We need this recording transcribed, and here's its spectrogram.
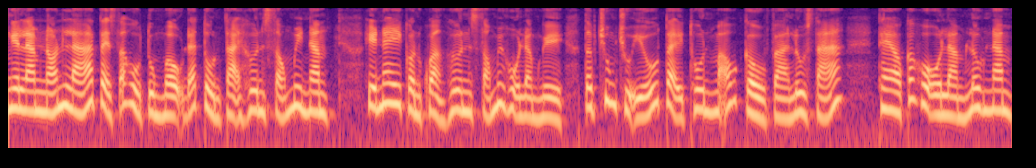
Nghề làm nón lá tại xã Hồ Tùng Mậu đã tồn tại hơn 60 năm. Hiện nay còn khoảng hơn 60 hộ làm nghề, tập trung chủ yếu tại thôn Mão Cầu và Lưu Xá. Theo các hộ làm lâu năm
